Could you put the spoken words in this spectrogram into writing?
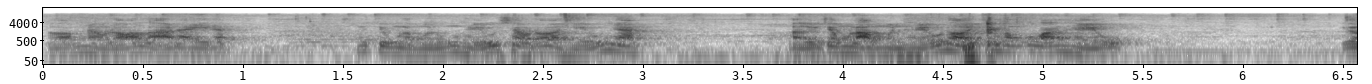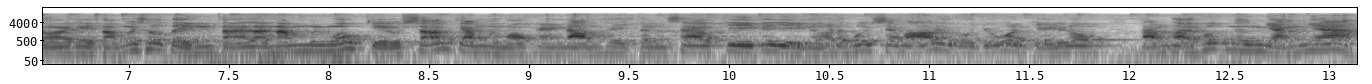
Tổ ống nào đó là ở đây đó nói chung là mình cũng hiểu sau đó là hiểu nha. Tự trong lòng mình hiểu thôi chứ không có bản hiệu. Rồi thì tổng cái số tiền hiện tại là 51 triệu 611 ngàn đồng thì tuần sau chi cái gì nữa thì Phước sẽ báo cho cô chú anh chị luôn. Tạm thời Phước ngưng nhận nha.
